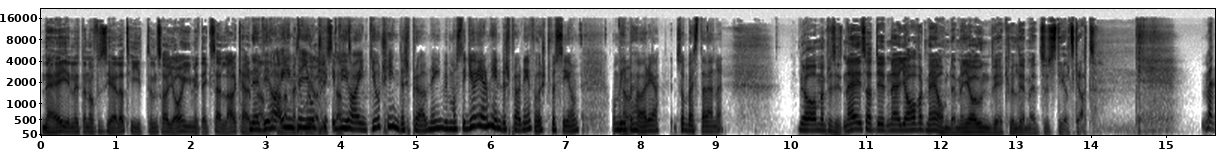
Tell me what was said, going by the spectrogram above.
nej enligt den officiella titeln så har jag i mitt Excel-ark här Nej, vi har, inte gjort, vi har inte gjort hindersprövning. Vi måste gå igenom hindersprövningen först för att se om, om vi är Ja. behöriga som bästa vänner. Ja men precis, nej så att nej, jag har varit med om det men jag undvek väl det med ett stelt skratt. Men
